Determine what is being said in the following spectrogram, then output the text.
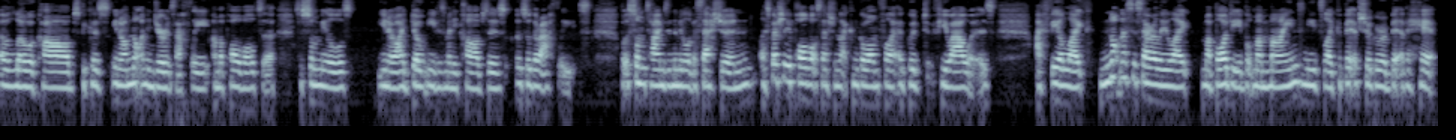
are lower carbs because you know I'm not an endurance athlete, I'm a pole vaulter, so some meals you know I don't need as many carbs as as other athletes. But sometimes in the middle of a session, especially a pole vault session that can go on for like a good few hours. I feel like not necessarily like my body, but my mind needs like a bit of sugar, a bit of a hit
